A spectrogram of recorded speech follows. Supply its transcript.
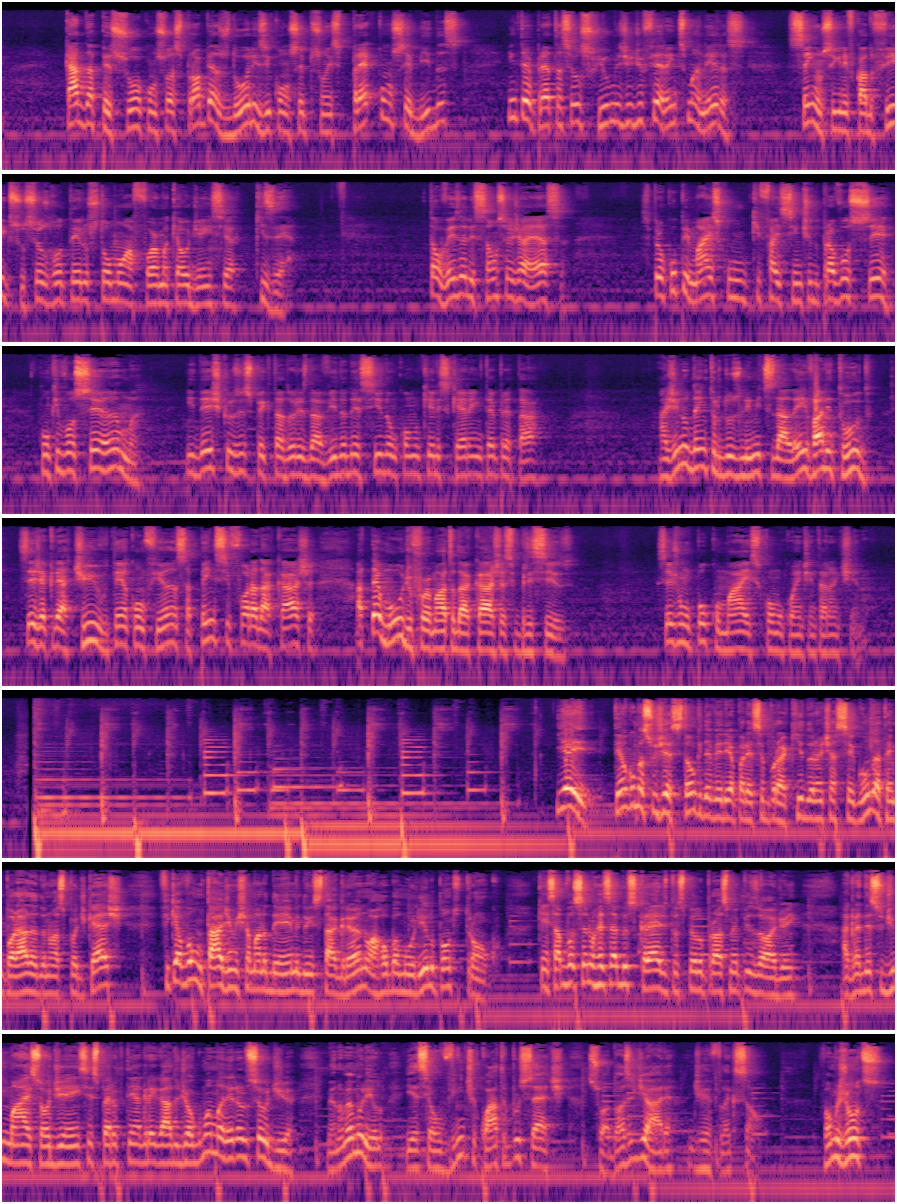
Cada pessoa, com suas próprias dores e concepções pré-concebidas, interpreta seus filmes de diferentes maneiras sem um significado fixo, seus roteiros tomam a forma que a audiência quiser. Talvez a lição seja essa. Se preocupe mais com o que faz sentido para você, com o que você ama, e deixe que os espectadores da vida decidam como que eles querem interpretar. Agindo dentro dos limites da lei vale tudo. Seja criativo, tenha confiança, pense fora da caixa, até mude o formato da caixa se preciso. Seja um pouco mais como Quentin Tarantino. E aí, tem alguma sugestão que deveria aparecer por aqui durante a segunda temporada do nosso podcast? Fique à vontade de me chamar no DM do Instagram, no murilo.tronco. Quem sabe você não recebe os créditos pelo próximo episódio, hein? Agradeço demais sua audiência e espero que tenha agregado de alguma maneira no seu dia. Meu nome é Murilo e esse é o 24 por 7, sua dose diária de reflexão. Vamos juntos!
